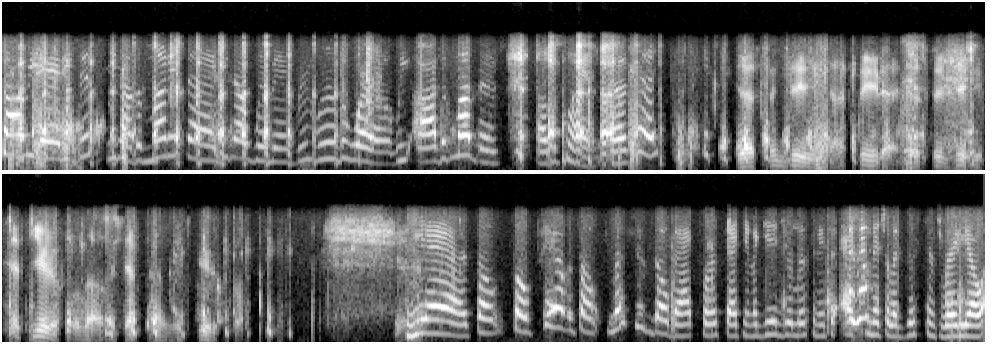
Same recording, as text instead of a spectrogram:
Sorry, Eddie. This, you know, the money thing. You know, women, we rule the world. We are the mothers of the planet. Okay. yes, indeed. I see that. Yes, indeed. That's beautiful, though. It's definitely it's beautiful. Yeah. So so Pam, so let's just go back for a second. Again, you're listening to Exponential Existence Radio.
